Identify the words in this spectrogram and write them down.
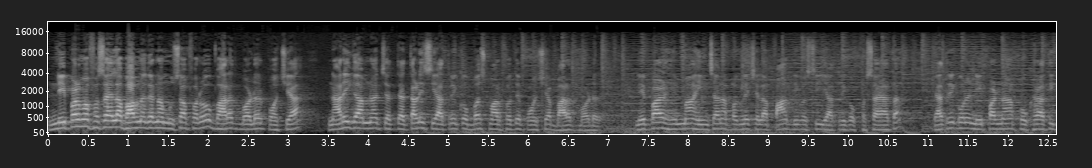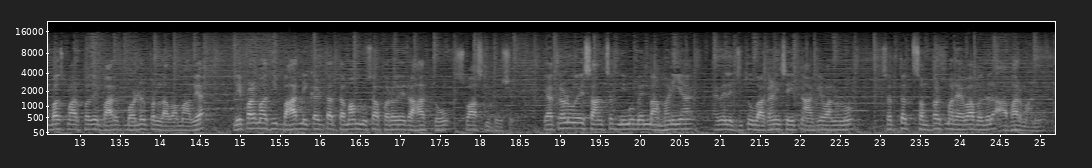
નેપાળમાં ફસાયેલા ભાવનગરના મુસાફરો ભારત બોર્ડર પહોંચ્યા. નારી ગામના તેતાળીસ યાત્રિકો બસ મારફતે પહોંચ્યા ભારત બોર્ડર. નેપાળમાં હિંસાના પગલે છેલ્લા પાંચ દિવસથી યાત્રિકો ફસાયા હતા. યાત્રિકોને નેપાળના પોખરાથી બસ મારફતે ભારત બોર્ડર પર લાવવામાં આવ્યા. નેપાળમાંથી બહાર નીકળતા તમામ મુસાફરોએ રાહતનો શ્વાસ લીધો છે. યાત્રાળુઓએ સાંસદ નીમુબેન બાંભણિયા એમએલએ જીતુ વાઘાણી સહિતના આગેવાનોનો સતત સંપર્કમાં રહેવા બદલ આભાર માન્યો.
